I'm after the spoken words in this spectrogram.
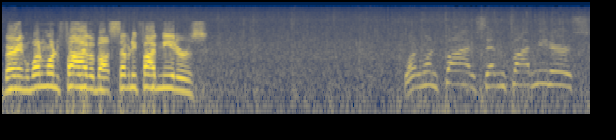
bearing 115 about 75 meters. 115, 75 meters.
